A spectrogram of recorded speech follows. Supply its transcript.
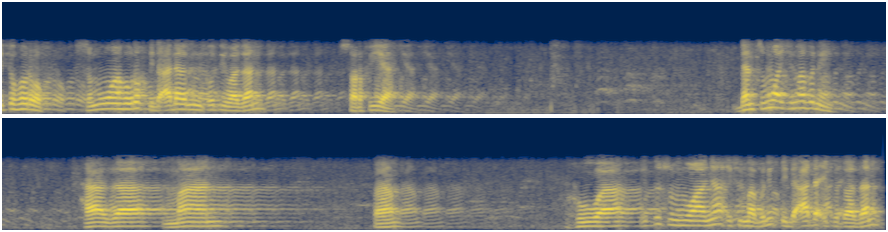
Itu huruf. Semua huruf tidak ada mengikuti wazan sorfiyah. Dan semua isim apa nih? Haza, man, paham? Huwa, itu semuanya isim mabni tidak ada ikut wazan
